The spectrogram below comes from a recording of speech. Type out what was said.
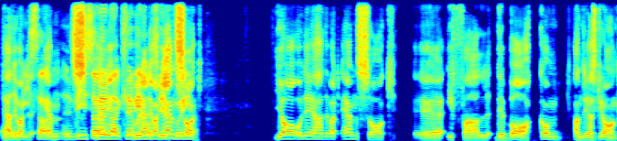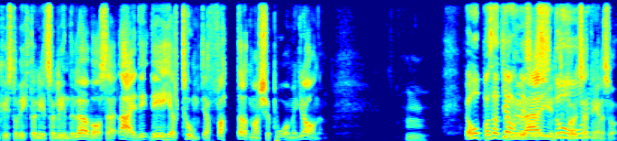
Det hade varit en... Visar ju när han varit en sak, Ja, och det hade varit en sak eh, ifall det bakom Andreas Granqvist och Victor Nilsson Lindelöf var så här, nej det, det, är helt tomt, jag fattar att man kör på med granen. Mm. Jag hoppas att Janne är, är så ju stor. Inte förutsättningen så.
